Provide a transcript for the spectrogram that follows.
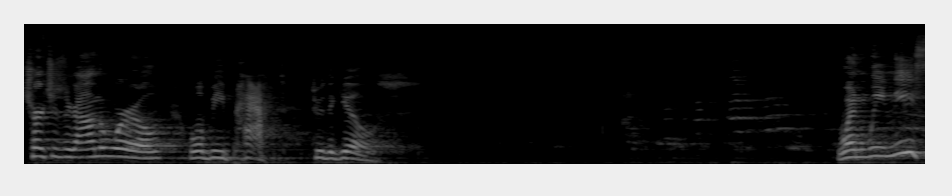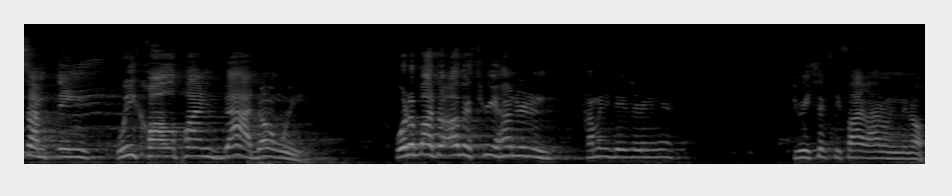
Churches around the world will be packed to the gills. When we need something, we call upon God, don't we? What about the other 300 and how many days are in a year? 365? I don't even know.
